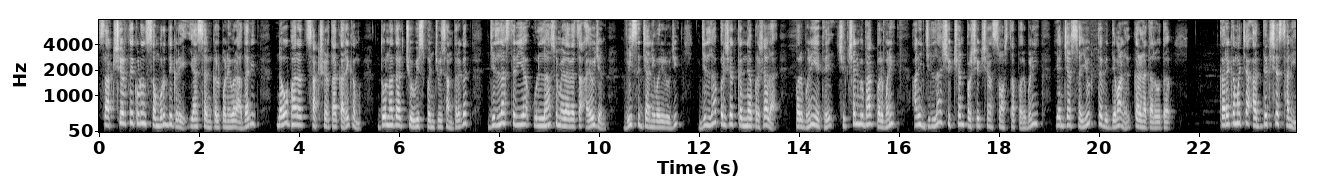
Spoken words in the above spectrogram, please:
साक्षरतेकडून समृद्धीकडे या संकल्पनेवर आधारित नवभारत साक्षरता कार्यक्रम दोन हजार चोवीस पंचवीस अंतर्गत जिल्हास्तरीय उल्हास मेळाव्याचं आयोजन वीस जानेवारी रोजी जिल्हा परिषद कन्या प्रशाला परभणी येथे शिक्षण विभाग परभणी आणि जिल्हा शिक्षण प्रशिक्षण संस्था परभणी यांच्या संयुक्त विद्यमानं करण्यात आलं होतं. कार्यक्रमाच्या अध्यक्षस्थानी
